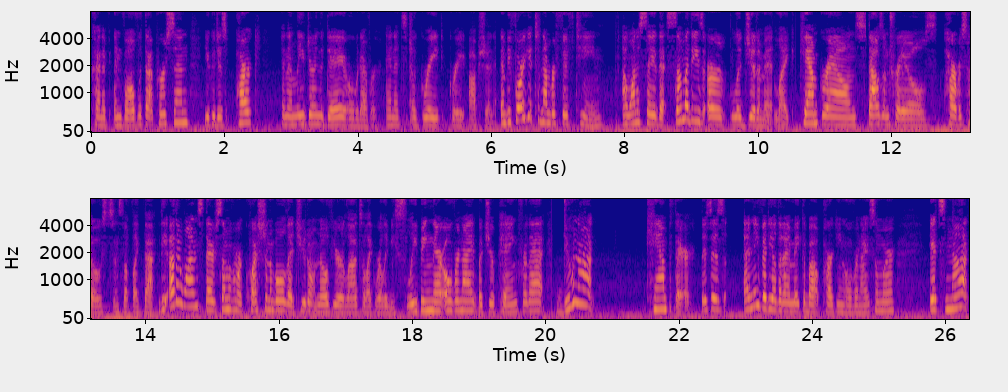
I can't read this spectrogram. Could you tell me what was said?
kind of involved with that person. You could just park and then leave during the day or whatever. And it's a great, great option. And before I get to number 15, I want to say that some of these are legitimate, like campgrounds, Thousand Trails, Harvest Hosts, and stuff like that. The other ones, there some of them are questionable that you don't know if you're allowed to like really be sleeping there overnight, but you're paying for that. Do not camp there. This is any video that I make about parking overnight somewhere. It's not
